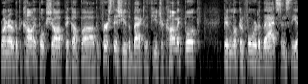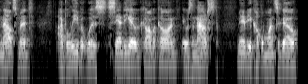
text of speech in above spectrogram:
run over to the comic book shop, pick up uh, the first issue of the Back to the Future comic book. Been looking forward to that since the announcement. I believe it was San Diego Comic Con. It was announced maybe a couple months ago.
